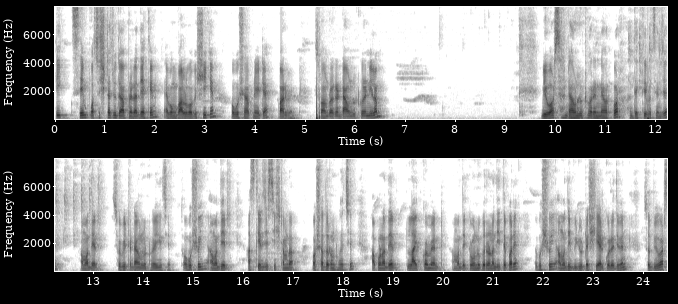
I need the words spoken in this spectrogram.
ঠিক সেম প্রসেসটা যদি আপনারা দেখেন এবং ভালোভাবে শিখেন, অবশ্যই আপনি এটা পারবেন। সো আমরা এটা ডাউনলোড করে নিলাম। ভিউয়ার্স ডাউনলোড করে নেওয়ার পর দেখতে পাচ্ছেন যে আমাদের ছবিটা ডাউনলোড হয়ে গেছে। অবশ্যই আমাদের আজকের যে সিস্টেমটা অসাধারণ হয়েছে, আপনাদের লাইক কমেন্ট আমাদেরকে অনুপ্রেরণা দিতে পারে। অবশ্যই আমাদের ভিডিওটা শেয়ার করে দেবেন। সো ভিউয়ার্স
